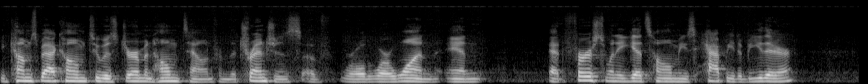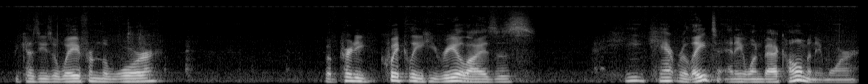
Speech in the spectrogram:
he comes back home to his German hometown from the trenches of World War I, and at first, when he gets home, he's happy to be there because he's away from the war. But pretty quickly, he realizes he can't relate to anyone back home anymore.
